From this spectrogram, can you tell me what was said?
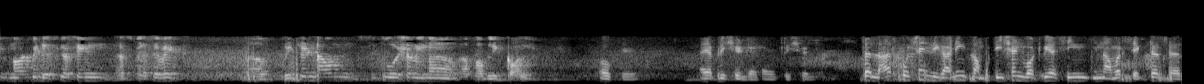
should not be discussing a specific uh, written down situation in a, a public call. Okay. I appreciate that. I appreciate that. The last question is regarding competition, what we are seeing in our sector, sir.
